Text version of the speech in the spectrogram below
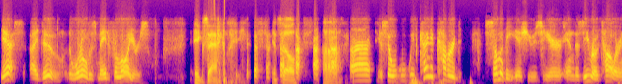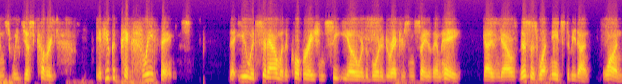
Yes, I do. The world is made for lawyers. Exactly. and so, uh, uh, so we've kind of covered some of the issues here, and the zero tolerance we just covered. If you could pick three things that you would sit down with a corporation CEO or the board of directors and say to them, "Hey, guys and gals, this is what needs to be done." One.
